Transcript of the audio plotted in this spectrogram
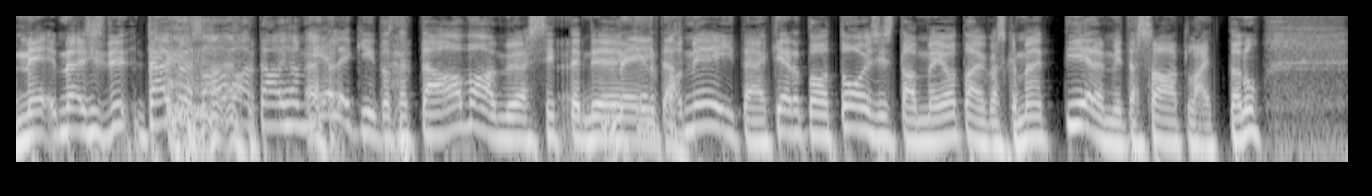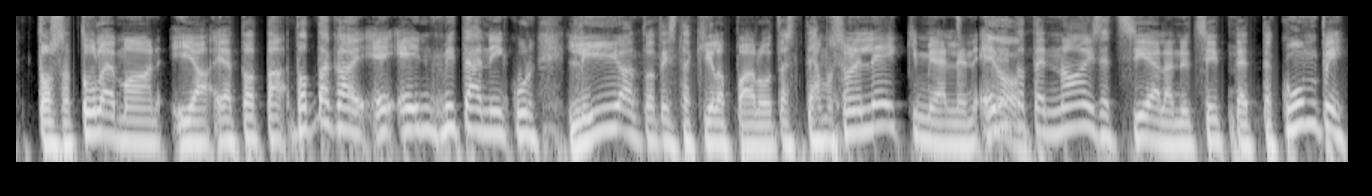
Me, me, siis nyt, tää myös avaa, tää on ihan mielenkiintoista, että tää avaa myös sitten eh, Meitä. Kertoo, meitä ja kertoo toisistamme jotain, koska mä en tiedä, mitä sä oot laittanut. Tuossa tulemaan. Ja, ja tota, totta kai ei, ei nyt mitään niin kuin liian totista kilpailua tästä tehdä, mutta semmoinen leikkimielinen. Eli toten naiset siellä nyt sitten, että kumpi,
